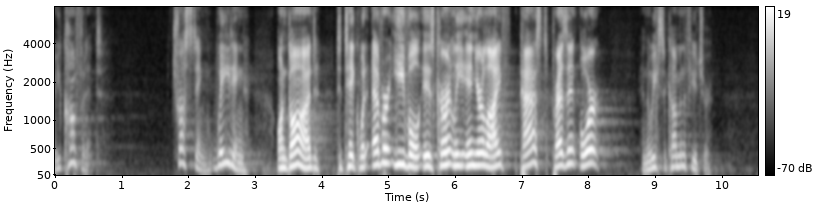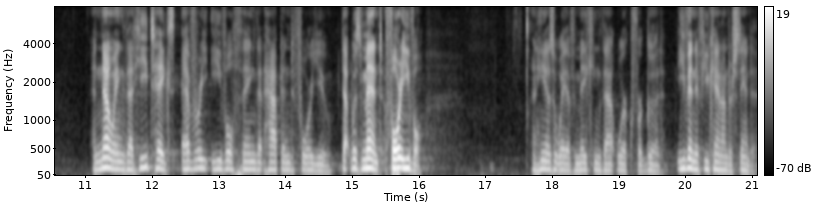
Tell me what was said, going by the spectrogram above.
Are you confident? Trusting, waiting on God to take whatever evil is currently in your life, past, present, or in the weeks to come in the future, and knowing that He takes every evil thing that happened for you, that was meant for evil, and He has a way of making that work for good, even if you can't understand it.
